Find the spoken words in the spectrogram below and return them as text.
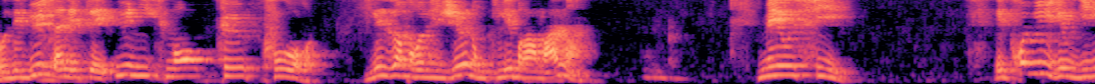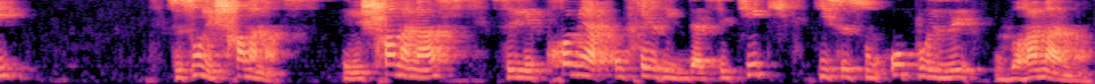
Au début, ça n'était uniquement que pour les hommes religieux, donc les brahmanes, mais aussi les premiers yogis, ce sont les shramanas. Et les shramanas, c'est les premières confréries d'ascétiques qui se sont opposées aux brahmanes,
